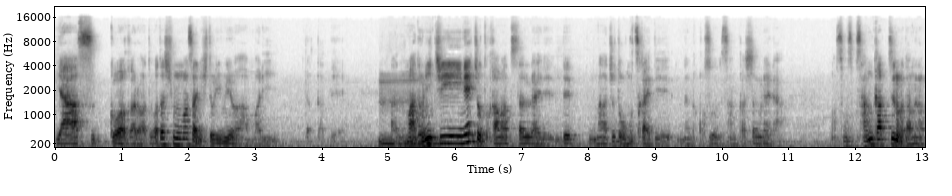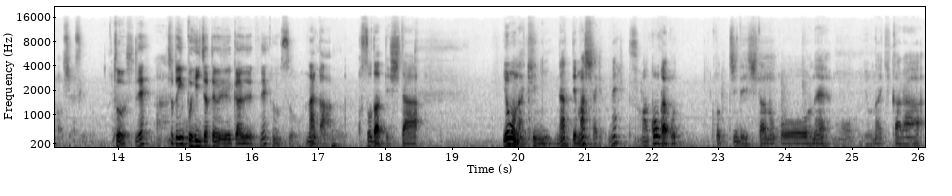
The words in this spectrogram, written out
いやーすっごいわかるわと私もまさに1人目はあんまりあのまあ土日ねちょっとかまってたぐらいでで、まあ、ちょっとおむつ替えてなんか子育て参加したぐらいな、まあ、そもそも参加っていうのがダメなのかもしれないですけど。そうですね。ちょっと一歩引いちゃってる感じですね。そうそうなんか子育てしたような気になってましたけどね、まあ、今回ここっちで下の子をねもう夜泣きから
